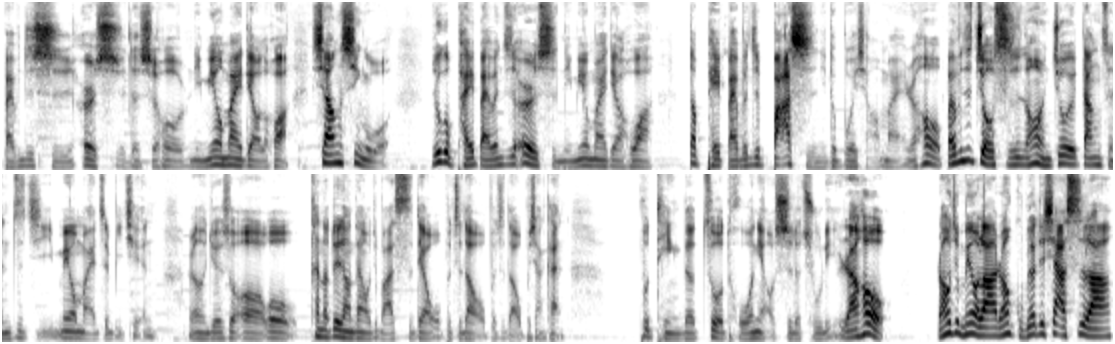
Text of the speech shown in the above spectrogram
百分之十、二十的时候，你没有卖掉的话，相信我，如果赔百分之二十你没有卖掉的话，到赔百分之八十你都不会想要卖。然后百分之九十，然后你就会当成自己没有买这笔钱，然后你就说：“哦，我看到对账单我就把它撕掉，我不知道，我不知道，我不想看。”不停地做鸵鸟式的处理，然后。然后就没有啦，然后股票就下市啦，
